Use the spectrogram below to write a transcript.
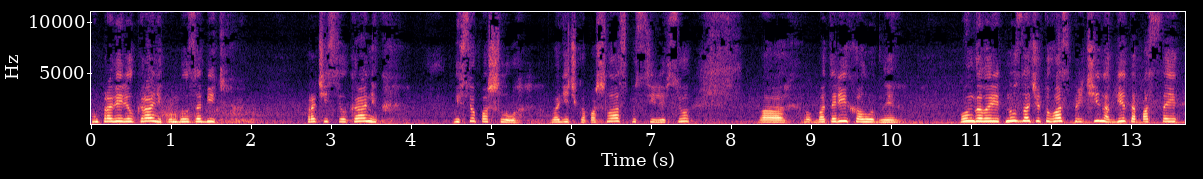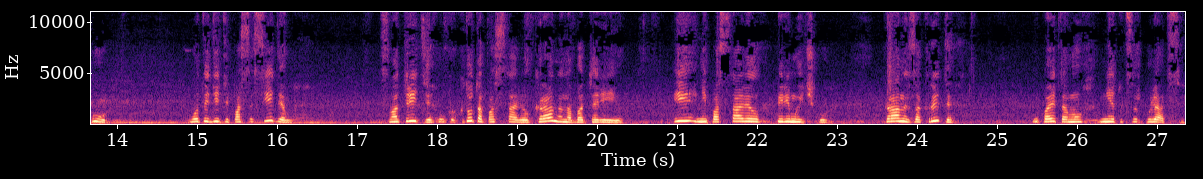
Он проверил краник, он был забит. Прочистил краник, и все пошло. Водичка пошла, спустили все. А, батареи холодные. Он говорит, ну, значит, у вас причина где-то по стояку. Вот идите по соседям, Смотрите, кто-то поставил краны на батарею и не поставил перемычку. Краны закрыты, и поэтому нету циркуляции.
